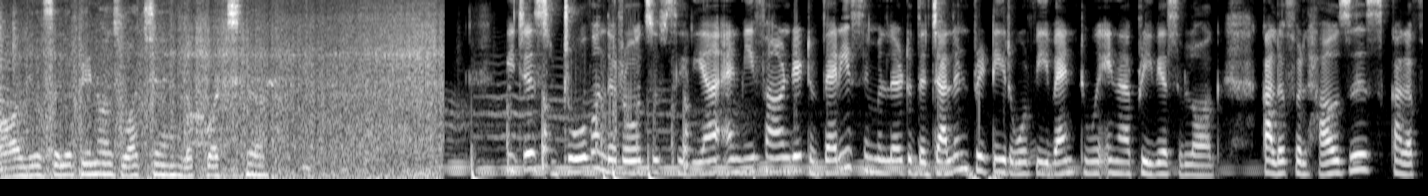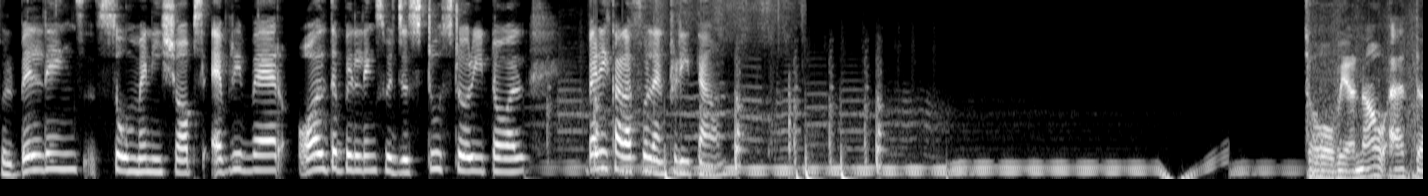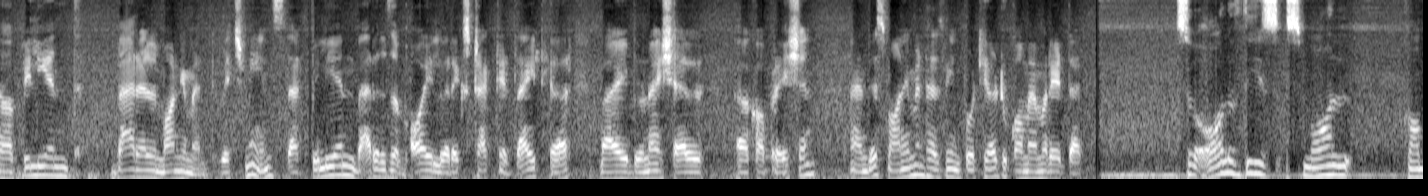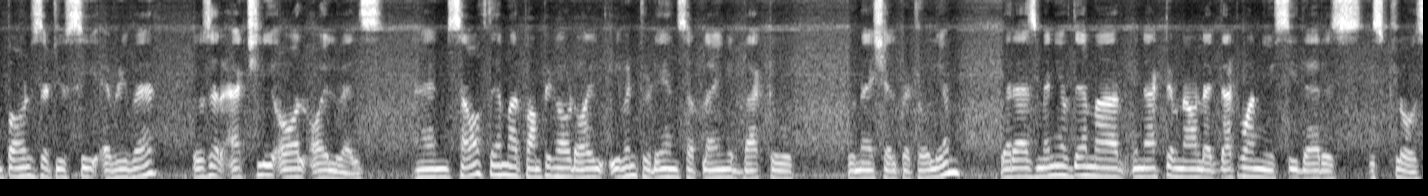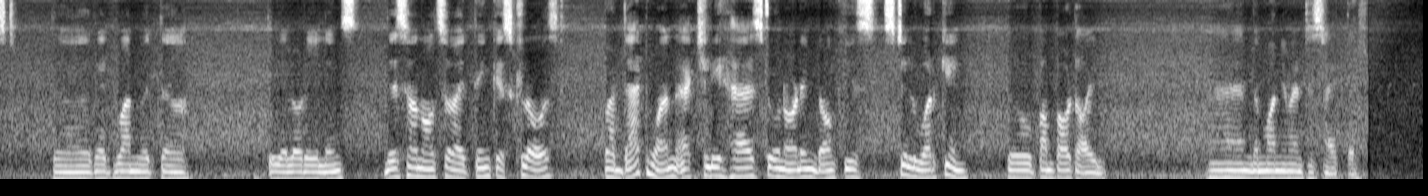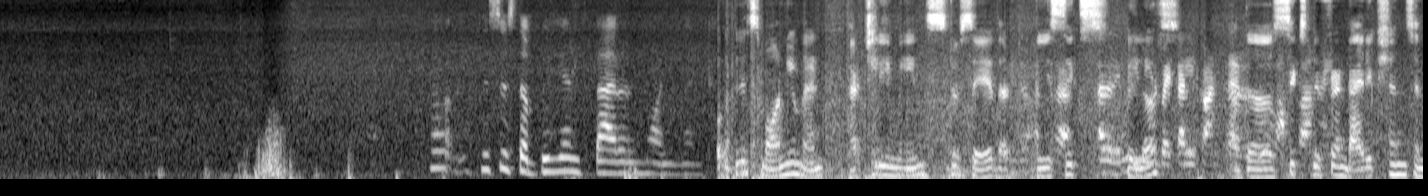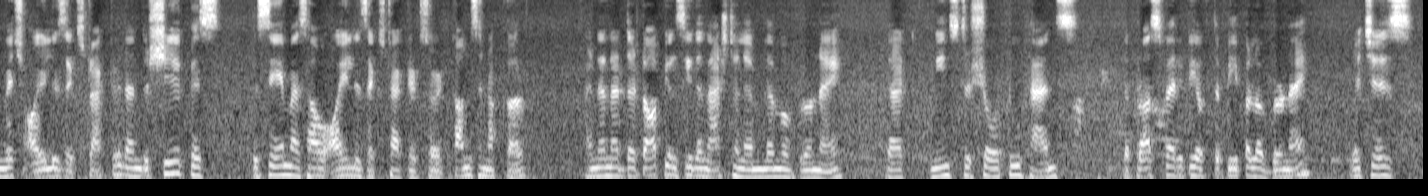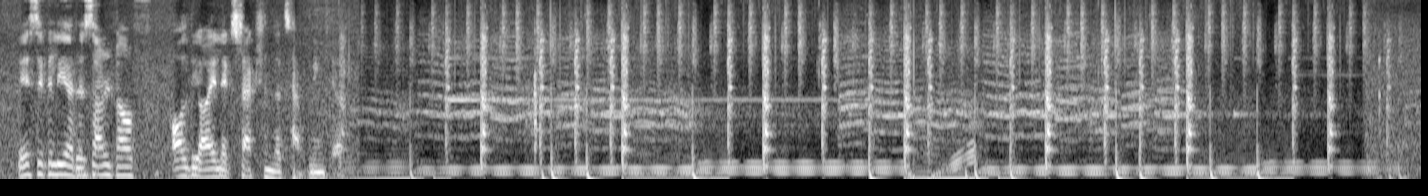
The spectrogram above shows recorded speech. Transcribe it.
All you Filipinos watching, look what's here. Just drove on the roads of Seria and we found it very similar to the Jalan Pretty road we went to in our previous vlog. Colorful houses, colorful buildings, so many shops everywhere. All the buildings were just two story tall. Very colorful and pretty town. So we are now at the billionth barrel monument, which means that billion barrels of oil were extracted right here by Brunei Shell uh, Corporation, and this monument has been put here to commemorate that. So all of these small compounds that you see everywhere, those are actually all oil wells, and some of them are pumping out oil even today and supplying it back to Brunei Shell Petroleum. Whereas many of them are inactive now, like that one you see there is is closed, the red one with the the yellow railings. This one also I think is closed, but that one actually has two nodding donkeys still working to pump out oil. And the monument is right there. Uh, this is the billionth barrel monument. This monument actually means to say that these six pillars are the six different directions in which oil is extracted, and the shape is the same as how oil is extracted. So it comes in a curve, and then at the top you'll see the national emblem of Brunei that means to show two hands, the prosperity of the people of Brunei, which is basically a result of all the oil extraction that's happening here.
